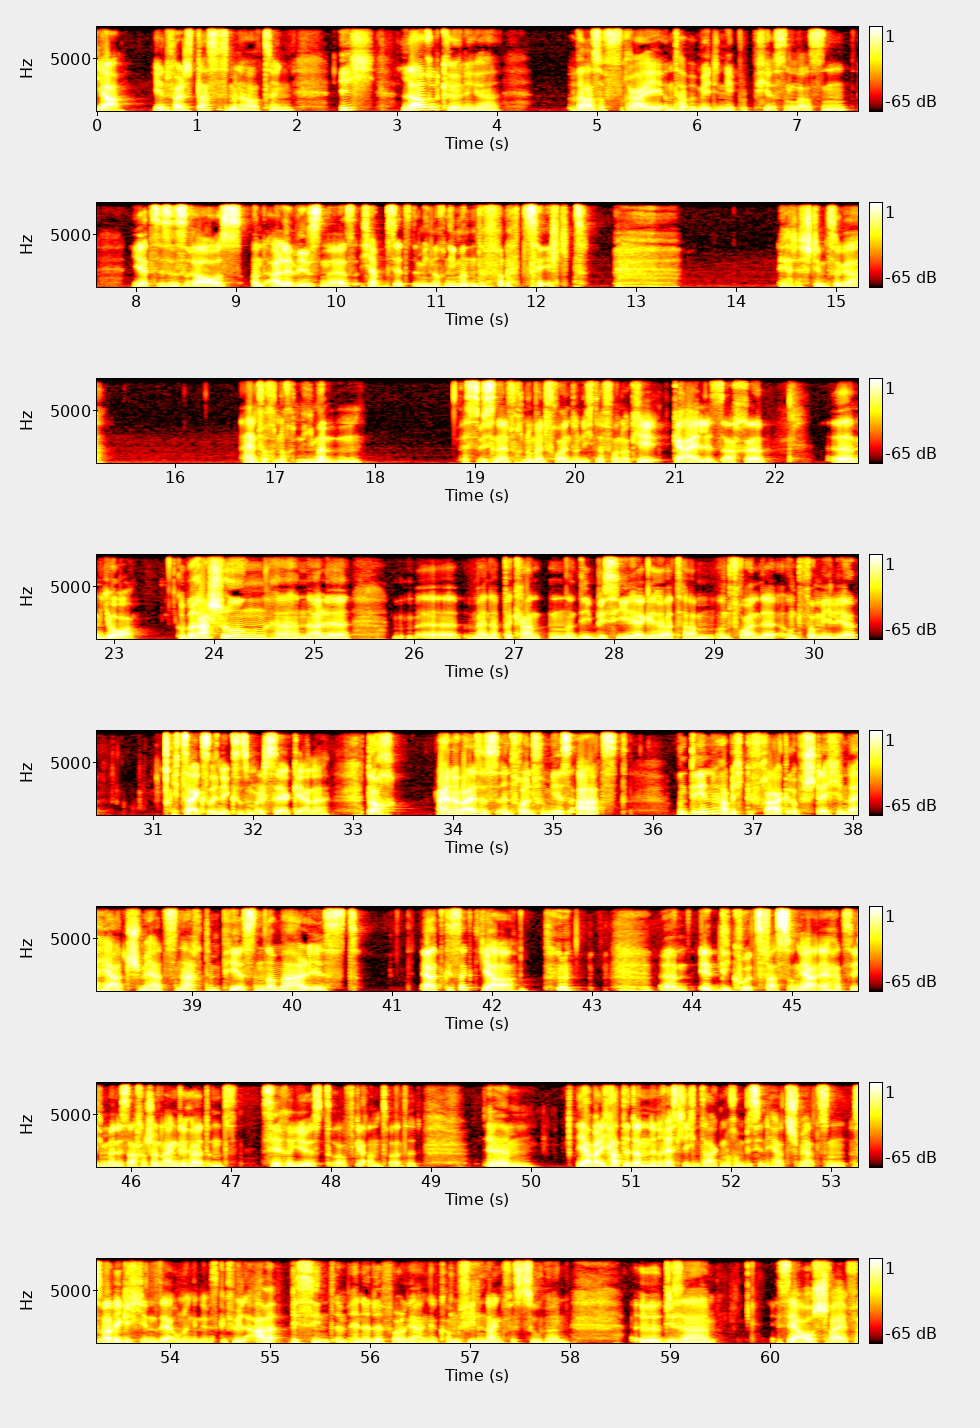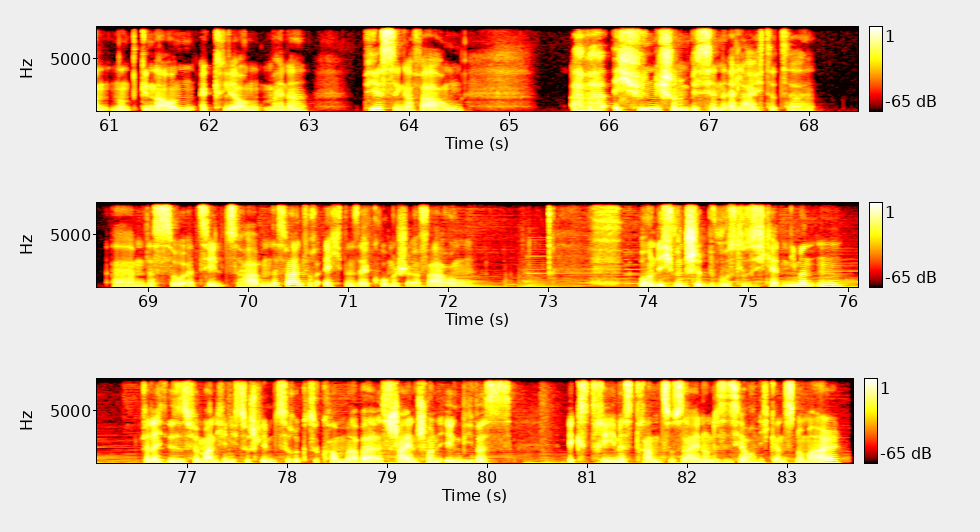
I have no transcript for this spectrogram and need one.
Ja, jedenfalls, das ist mein Outing. Ich, Laurel Königer, war so frei und habe mir die Nippel piercen lassen. Jetzt ist es raus und alle wissen es. Ich habe bis jetzt nämlich noch niemandem davon erzählt. Ja, das stimmt sogar. Einfach noch niemanden. Es wissen einfach nur mein Freund und ich davon. Okay, geile Sache. Ähm, ja, Überraschung an alle äh, meiner Bekannten, die bis hierher gehört haben und Freunde und Familie. Ich zeige es euch nächstes Mal sehr gerne. Doch, einer weiß es, ein Freund von mir ist Arzt und den habe ich gefragt, ob stechender Herzschmerz nach dem Piercen normal ist. Er hat gesagt, ja. ähm, die Kurzfassung, ja. Er hat sich meine Sachen schon angehört und seriös darauf geantwortet. Ähm, ja, weil ich hatte dann den restlichen Tag noch ein bisschen Herzschmerzen. Es war wirklich ein sehr unangenehmes Gefühl, aber wir sind am Ende der Folge angekommen. Vielen Dank fürs Zuhören. Äh, dieser sehr ausschweifenden und genauen Erklärung meiner Piercing-Erfahrung. Aber ich fühle mich schon ein bisschen erleichterter, ähm, das so erzählt zu haben. Das war einfach echt eine sehr komische Erfahrung. Und ich wünsche Bewusstlosigkeit niemanden. Vielleicht ist es für manche nicht so schlimm, zurückzukommen, aber es scheint schon irgendwie was Extremes dran zu sein. Und es ist ja auch nicht ganz normal.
